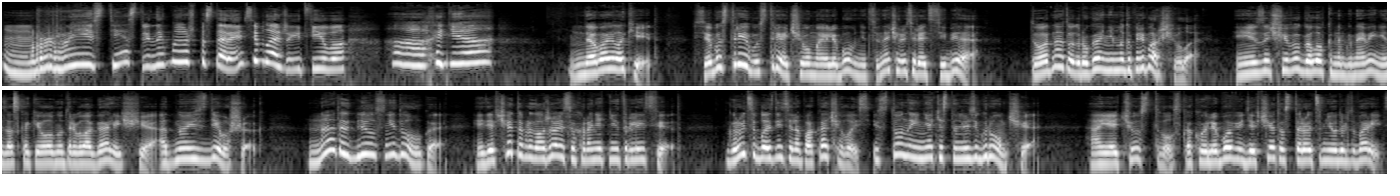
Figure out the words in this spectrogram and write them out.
Естественно, мы уж постараемся вложить его. Ах, ня! Добавила Кейт. Все быстрее и быстрее, чего мои любовницы начали терять себя. То одна, то другая немного перебарщивала, из-за чего головка на мгновение заскакивала внутрь влагалища одной из девушек. Но это длилось недолго, и девчата продолжали сохранять нейтралитет. Грудь соблазнительно покачивалась, и стоны и няки становились громче. А я чувствовал, с какой любовью девчата стараются меня удовлетворить.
